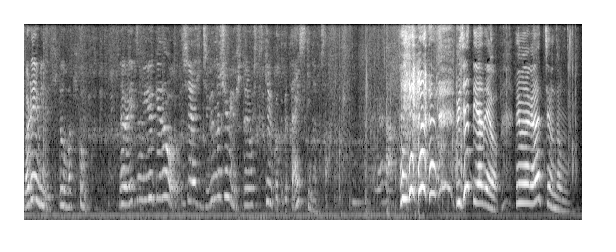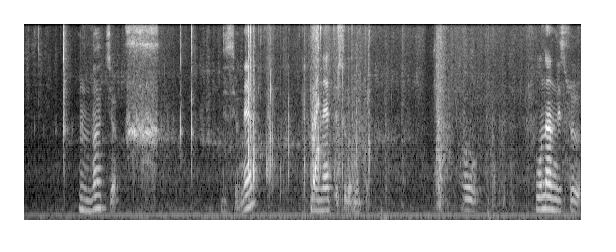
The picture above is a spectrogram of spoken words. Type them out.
悪い意味で人を巻き込むだからいつも言うけど私は自分の趣味を人に押し付けることが大好きなのさ。やだ。うちだって嫌だよ。でもなんかなっちゃうんだもん。うんなっちゃう。ですよね。ごめんねってすごい思って。そう。そうなんです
